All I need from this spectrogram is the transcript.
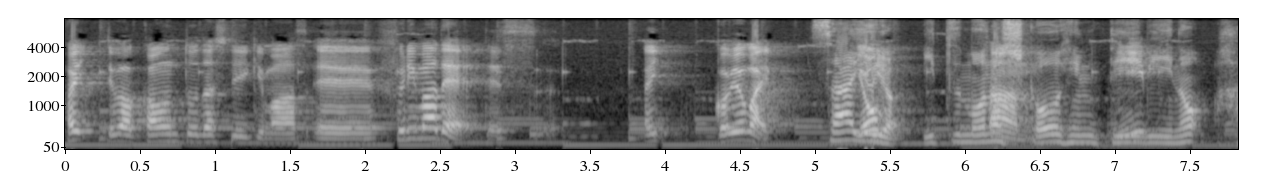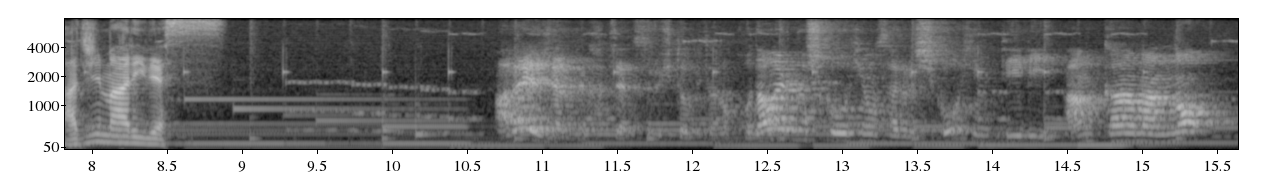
はいではカウントを出していきます。えー、振りまでです。はい5秒前さあいよいよ4いつもの嗜好品 TV の始まりです。あらゆるジャンルで活躍する人々のこだわりの嗜好品を探る嗜好品 TV アンカーマンの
